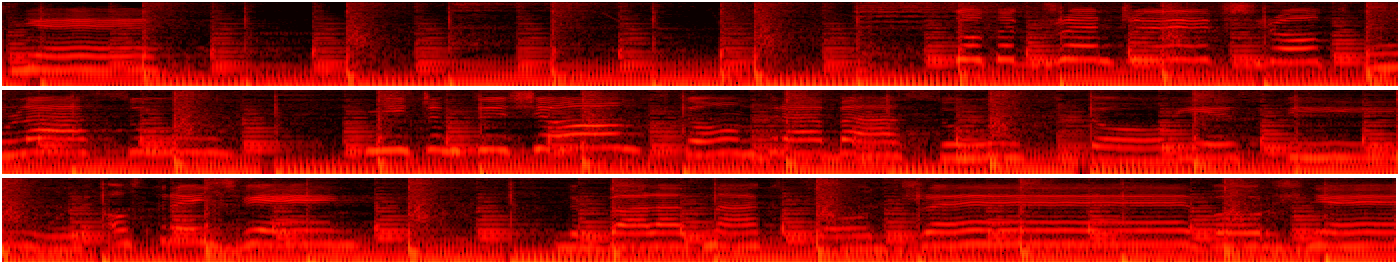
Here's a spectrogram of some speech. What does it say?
tnie Co tak brzęczy w środku lasu Niczym tysiąc kontrabasów To jest piły, ostrej dźwięk Drwala znak, co drzewo rżnie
